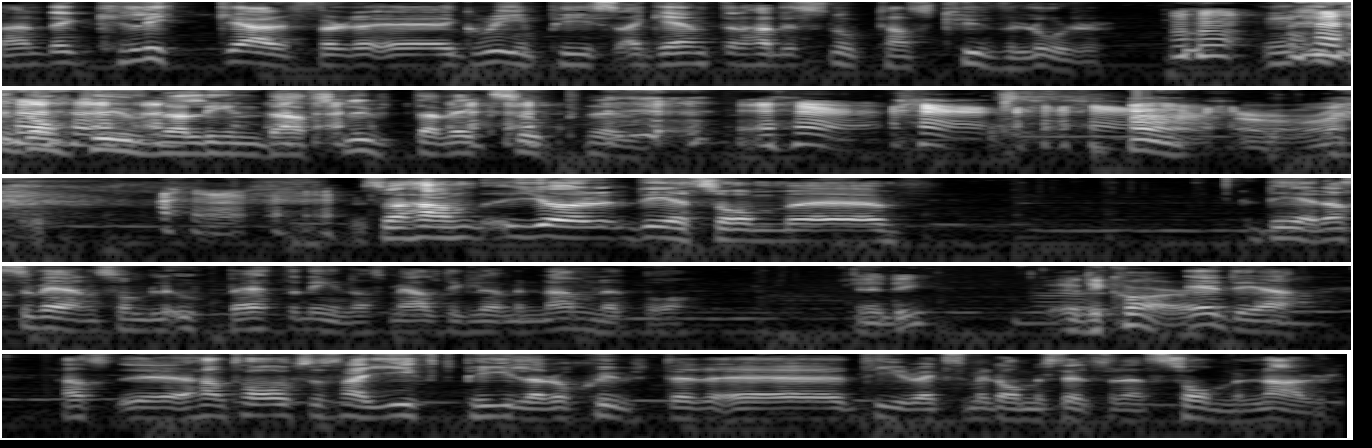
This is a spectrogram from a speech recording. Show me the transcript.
Men den klickar för eh, Greenpeace-agenten hade snott hans kulor. Inte de kulorna Linda, sluta växa upp nu. Så han gör det som eh, deras vän som blev uppäten innan som jag alltid glömmer namnet på. Eddie? Eddie Carr? Eddie ja. Han, eh, han tar också såna här giftpilar och skjuter eh, T-Rex med dem istället så den somnar.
